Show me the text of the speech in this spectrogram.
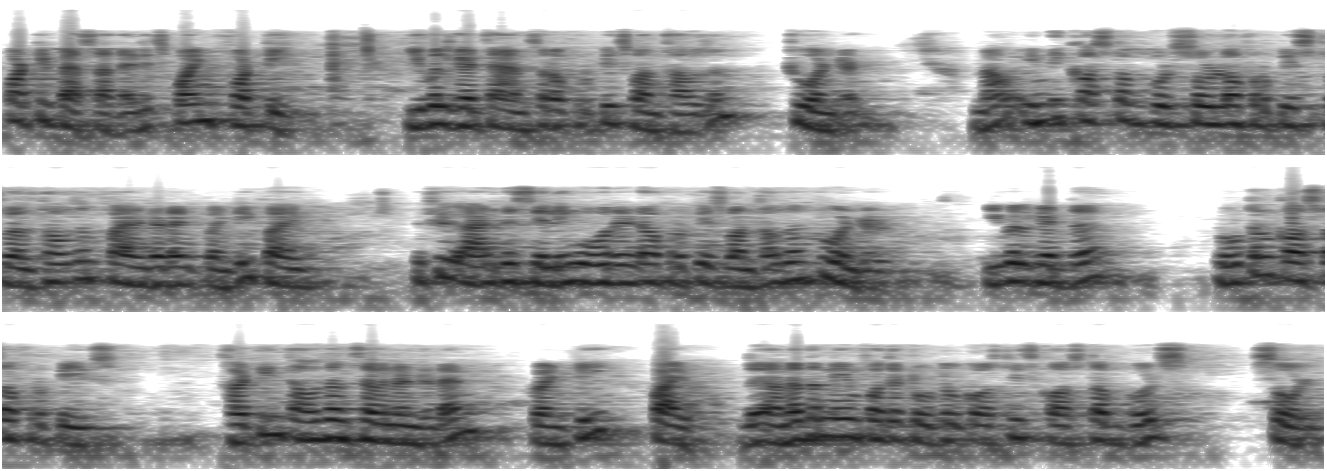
40 paisa. That is 0.40 you will get the answer of rupees 1200 now in the cost of goods sold of rupees 12525 if you add the selling overhead of rupees 1200 you will get the total cost of rupees 13,725. The another name for the total cost is cost of goods sold.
